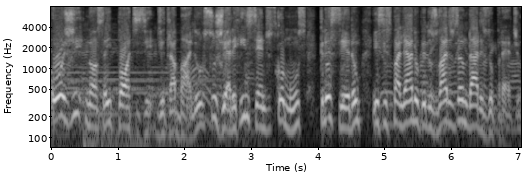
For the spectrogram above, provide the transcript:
Hoje, nossa hipótese de trabalho sugere que incêndios comuns cresceram e se espalharam pelos vários andares do prédio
